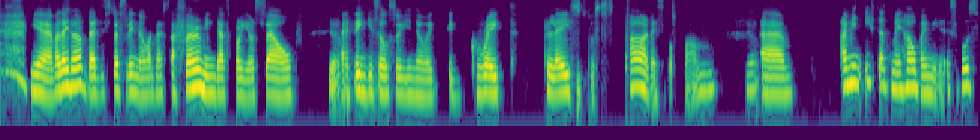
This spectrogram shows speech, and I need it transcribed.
Yeah but i love that it's just you know that's affirming that for yourself. Yeah. I think it's also you know a, a great place to start i suppose from yeah. um i mean if that may help i mean i suppose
